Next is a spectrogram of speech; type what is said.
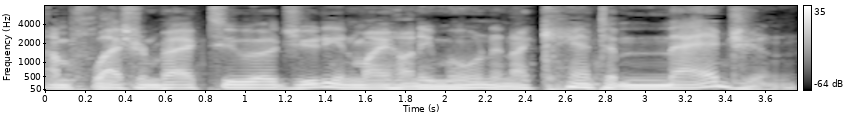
I'm flashing back to uh, Judy and my honeymoon, and I can't imagine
